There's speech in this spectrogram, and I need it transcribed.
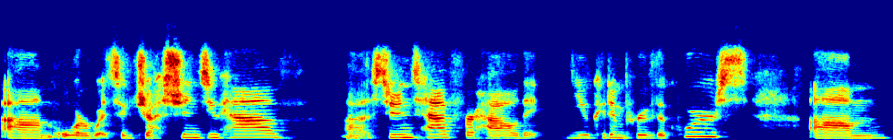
um, or what suggestions you have, uh, students have for how that you could improve the course, um,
